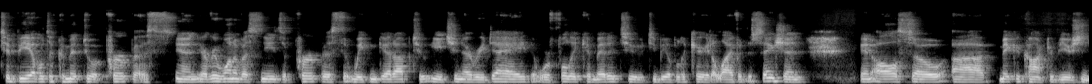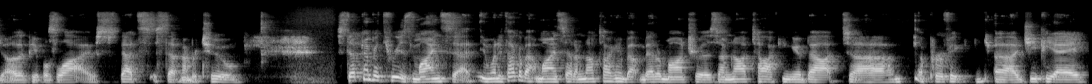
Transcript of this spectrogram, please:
to be able to commit to a purpose. And every one of us needs a purpose that we can get up to each and every day that we're fully committed to to be able to create a life of distinction and also uh, make a contribution to other people's lives. That's step number two. Step number three is mindset. And when I talk about mindset, I'm not talking about meta mantras. I'm not talking about uh, a perfect uh, GPA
